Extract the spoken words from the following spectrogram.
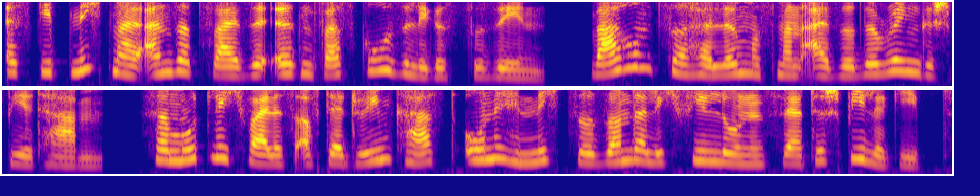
Es gibt nicht mal ansatzweise irgendwas Gruseliges zu sehen. Warum zur Hölle muss man also The Ring gespielt haben? Vermutlich, weil es auf der Dreamcast ohnehin nicht so sonderlich viel lohnenswerte Spiele gibt.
